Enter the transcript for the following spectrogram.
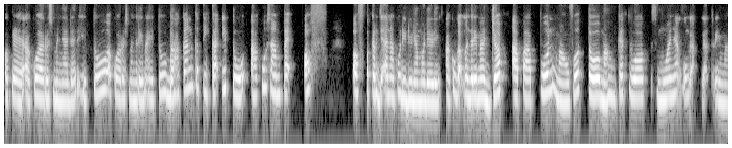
Oke, aku harus menyadari itu, aku harus menerima itu. Bahkan ketika itu aku sampai off off pekerjaan aku di dunia modeling. Aku nggak menerima job apa pun, mau foto, mau catwalk, semuanya aku nggak nggak terima.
